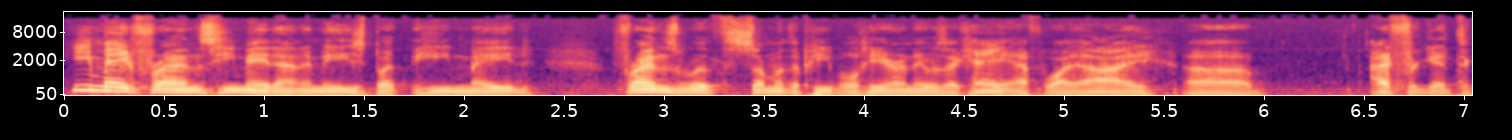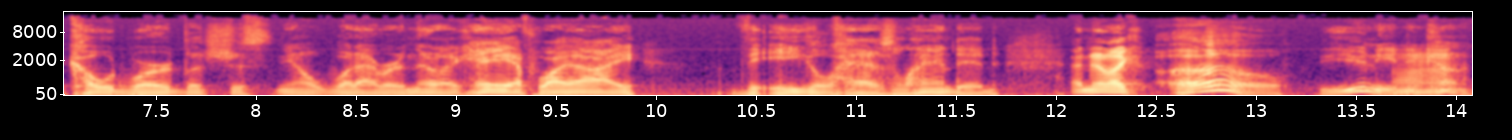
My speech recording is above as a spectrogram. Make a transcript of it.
he made friends, he made enemies, but he made friends with some of the people here, and it was like, hey, FYI, uh, I forget the code word. Let's just you know whatever, and they're like, hey, FYI, the eagle has landed, and they're like, oh, you need to come.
